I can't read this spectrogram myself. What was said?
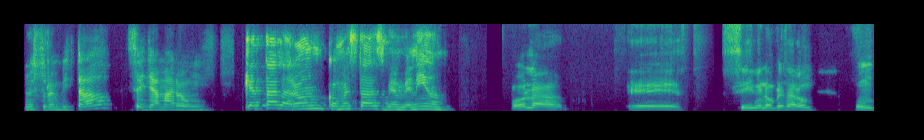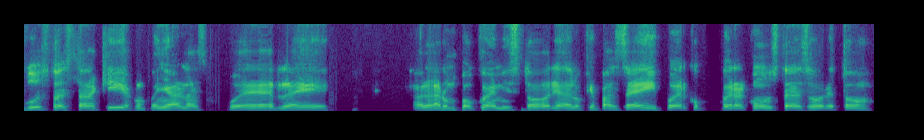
Nuestro invitado se llama Aarón. ¿Qué tal, Aarón? ¿Cómo estás? Bienvenido. Hola, eh, sí, mi nombre es Aarón. Un gusto estar aquí, acompañarlas, poder eh, hablar un poco de mi historia, de lo que pasé y poder cooperar con ustedes sobre todo.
